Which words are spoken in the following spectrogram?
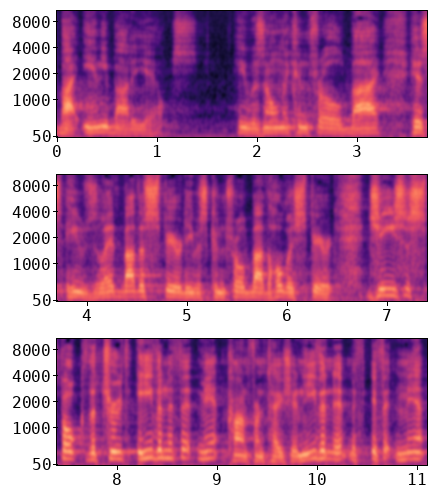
by anybody else. He was only controlled by his, he was led by the Spirit. He was controlled by the Holy Spirit. Jesus spoke the truth, even if it meant confrontation, even if, if it meant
